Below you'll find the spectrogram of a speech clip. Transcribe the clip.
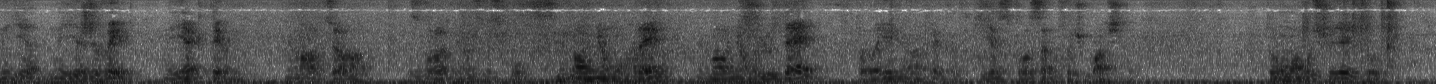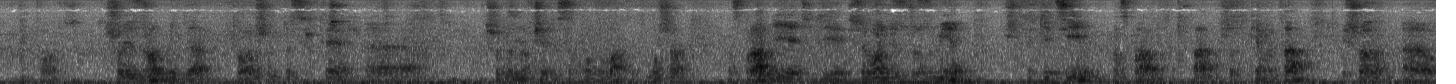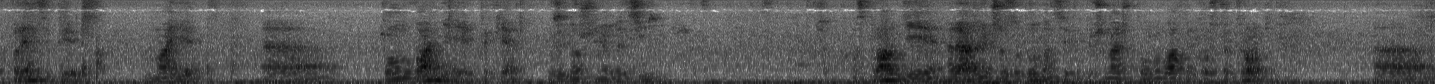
не, є, не є живий, не є активний. Нема цього зворотнього зв'язку. Нема в ньому гри, нема в ньому людей того рівня, наприклад, який я коло себе хочу бачити. Тому, мабуть, що я і тут. От. Що я зроблю для того, щоб досягти, е, щоб навчитися планувати? Тому що насправді я тільки сьогодні зрозумів, що таке ціль насправді, так? що таке мета, і що е, в принципі має е, планування як таке по відношенню до цілі. Насправді, реально, якщо задуматися, ти починаєш планувати просто кроки. Е,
